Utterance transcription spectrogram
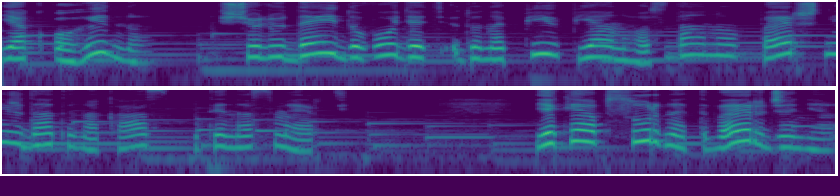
Як огидно, що людей доводять до напівп'яного стану, перш ніж дати наказ йти на смерть. Яке абсурдне твердження,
